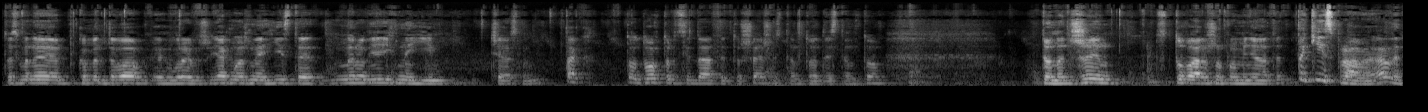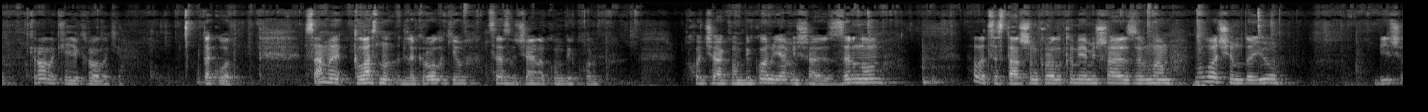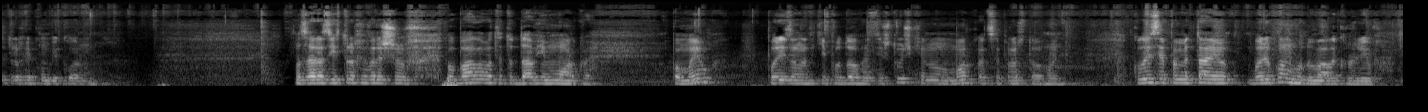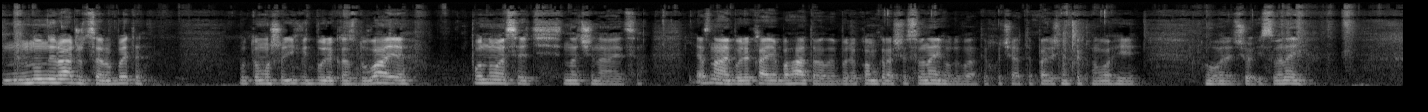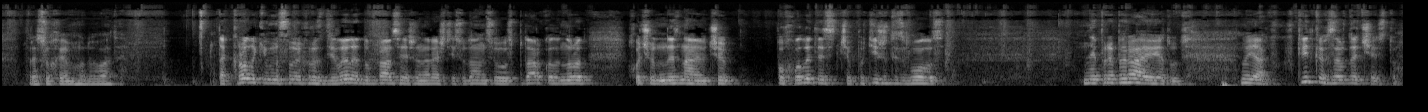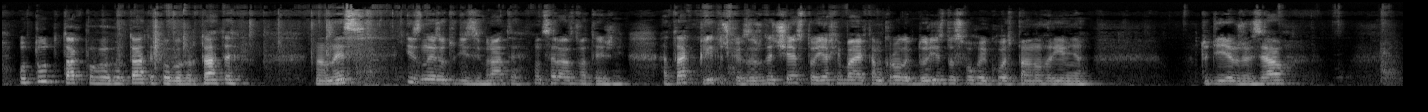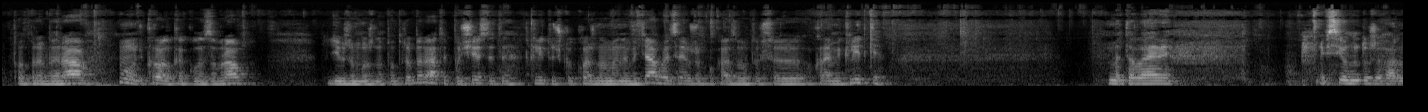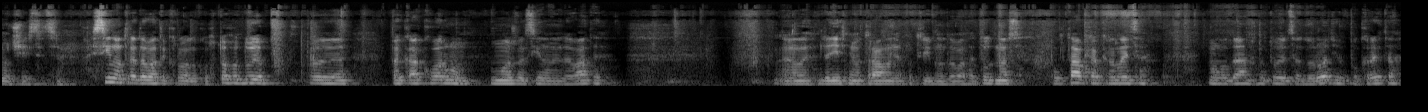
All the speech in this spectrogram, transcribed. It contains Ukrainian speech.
Хтось мене коментував, говорив, що як можна їх їсти. Народ, я їх не їм, чесно. Так, то докторці дати, то ще щось там, то десь там то. То на джин з товаришу поміняти. Такі справи, але кролики є кролики. Так от, саме класно для кроликів це, звичайно, комбікорм. Хоча комбікорм я мішаю з зерном, але це старшим кроликам я мішаю з зерном. Молодшим даю більше трохи комбікорму. Зараз їх трохи вирішив побалувати, то дав їм моркви. Помив, порізав на такі подовгасті штучки, ну морква це просто огонь. Колись я пам'ятаю, буряком годували кролів. Ну не раджу це робити, бо тому що їх від буряка здуває, поносять, починається. Я знаю, буряка є багато, але буряком краще свиней годувати. Хоча теперішні технології говорять, що і свиней треба сухим годувати. Так, кроликів ми своїх розділили, добрався я ще нарешті сюди на цю господарку, але народ хочу, не знаю, чи похвалитись, чи потішитись в голос. Не прибираю я тут. Ну як, в клітках завжди чисто. Отут так повигортати, повигортати на низ і знизу тоді зібрати. Оце раз два тижні. А так в кліточках завжди чисто. Я хіба як там кролик доріс до свого якогось певного рівня. Тоді я вже взяв, поприбирав. Ну, кролика коли забрав. Тоді вже можна поприбирати, почистити. Кліточку кожна в мене витягується, я вже показував тут все окремі клітки металеві. І всі вони дуже гарно чистяться. Сіно треба давати кролику. Хто годує е, ПК кормом, можна сіно не давати. Але для їхнього травлення потрібно давати. Тут у нас полтавка крилиця молода, готується до родів, покрита.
